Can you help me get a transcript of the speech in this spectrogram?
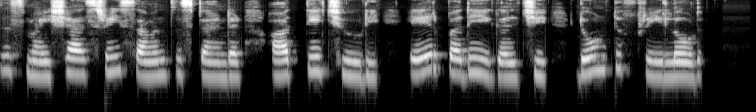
This is my Maishasri, 7th standard. Aathichudi ஏற்பது Don't ஃப்ரீலோட்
